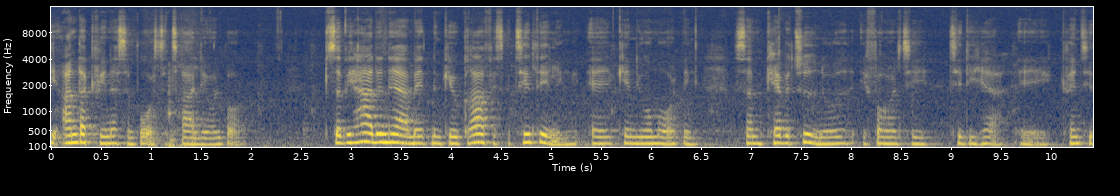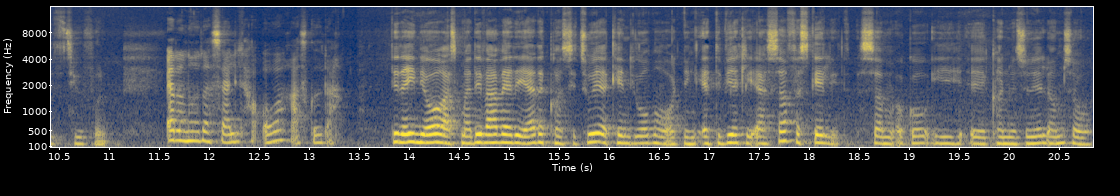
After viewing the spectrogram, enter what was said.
de andre kvinder, som bor centralt i Aalborg. Så vi har den her med den geografiske tildeling af kendt jordmordning, som kan betyde noget i forhold til, til de her øh, kvantitative fund. Er der noget, der særligt har overrasket dig? Det, der egentlig overrasker mig, det var, hvad det er, der konstituerer kendt jordmorordning, at det virkelig er så forskelligt som at gå i øh, konventionel omsorg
